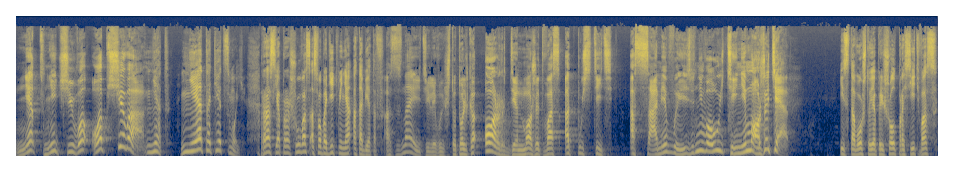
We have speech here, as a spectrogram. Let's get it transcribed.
нет ничего общего? Нет, нет, отец мой. Раз я прошу вас освободить меня от обетов. А знаете ли вы, что только орден может вас отпустить, а сами вы из него уйти не можете? Из того, что я пришел просить вас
